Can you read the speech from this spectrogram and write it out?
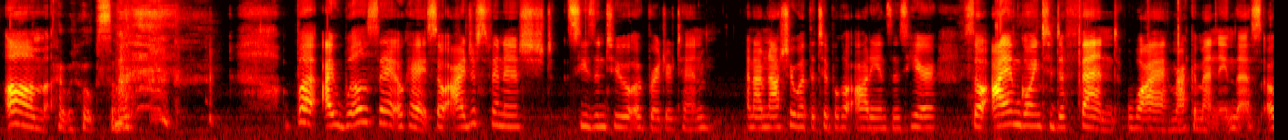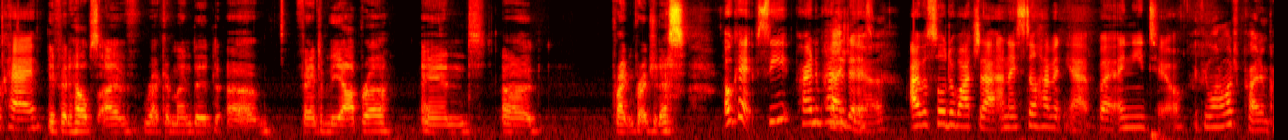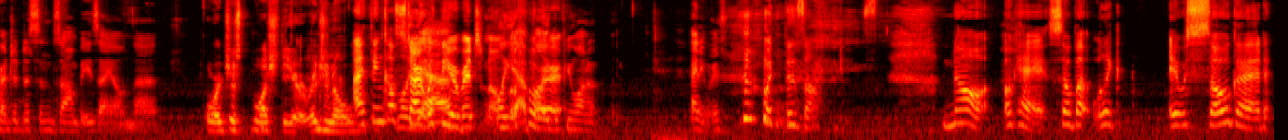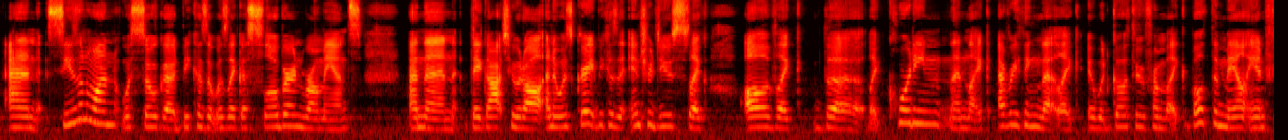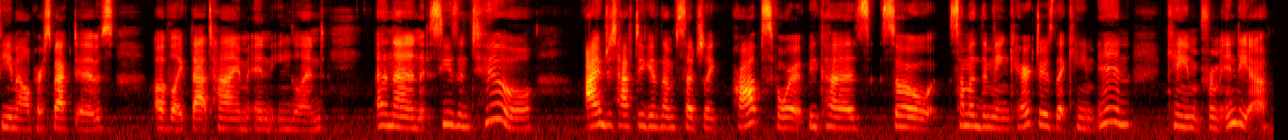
um, I would hope so. but I will say, okay, so I just finished season two of Bridgerton, and I'm not sure what the typical audience is here, so I am going to defend why I'm recommending this, okay? If it helps, I've recommended um, Phantom of the Opera and uh, Pride and Prejudice. Okay, see, Pride and Heck Prejudice. yeah. I was told to watch that, and I still haven't yet, but I need to. If you want to watch Pride and Prejudice and Zombies, I own that. Or just watch the original. I think I'll Well, start yeah. with the original Well, yeah, but like if you want to. Anyways. with the zombies. No, okay, so but like it was so good, and season one was so good because it was like a slow burn romance, and then they got to it all, and it was great because it introduced like all of like the like courting and like everything that like it would go through from like both the male and female perspectives of like that time in England, and then season two. I just have to give them such like props for it because so some of the main characters that came in came from India.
